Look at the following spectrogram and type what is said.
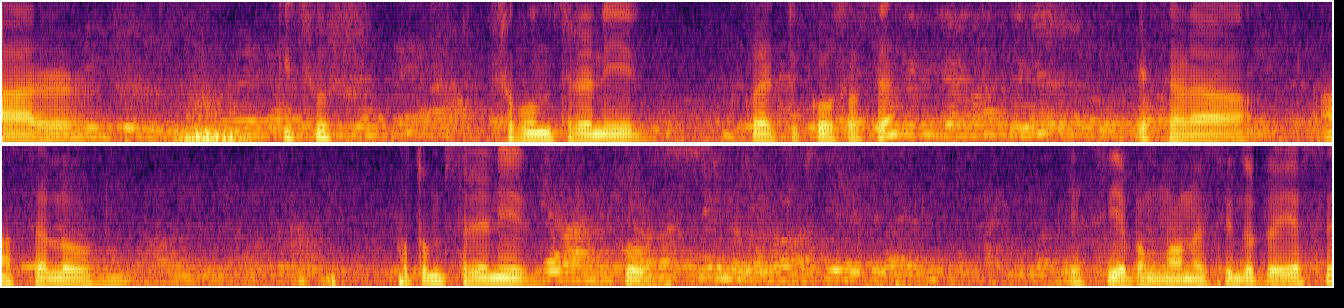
আর কিছু শোভন শ্রেণির কয়েকটি কোর্স আছে। এছাড়া আছে হলো প্রথম শ্রেণির কোর্স। এসি এবং নন এসি দুটোই আছে।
